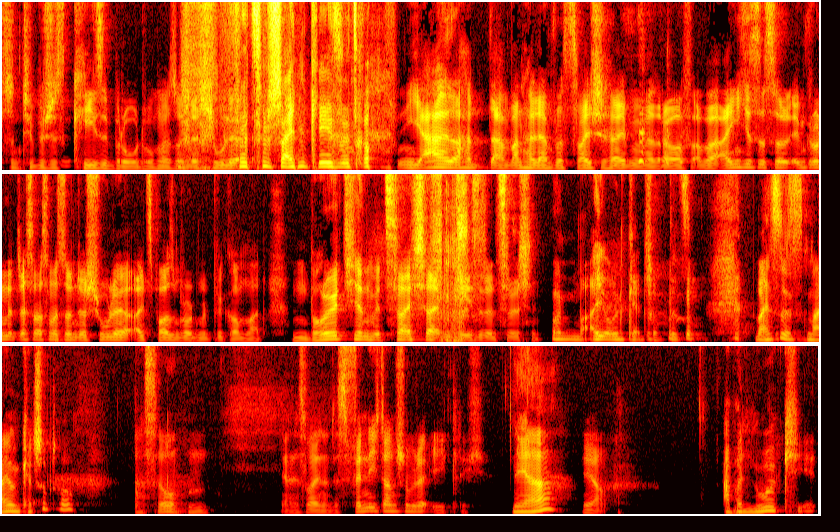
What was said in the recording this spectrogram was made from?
So ein typisches Käsebrot, wo man so in der Schule. 14 Scheiben Käse drauf. ja, da, hat, da waren halt dann bloß zwei Scheiben immer drauf. Aber eigentlich ist es so im Grunde das, was man so in der Schule als Pausenbrot mitbekommen hat. Ein Brötchen mit zwei Scheiben Käse dazwischen. Und Mayo und Ketchup. Das, meinst du, es ist Mayo und Ketchup drauf? Ach so. Hm. Ja, das weiß ich nicht. Das fände ich dann schon wieder eklig. Ja. Ja. Aber nur Käse.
